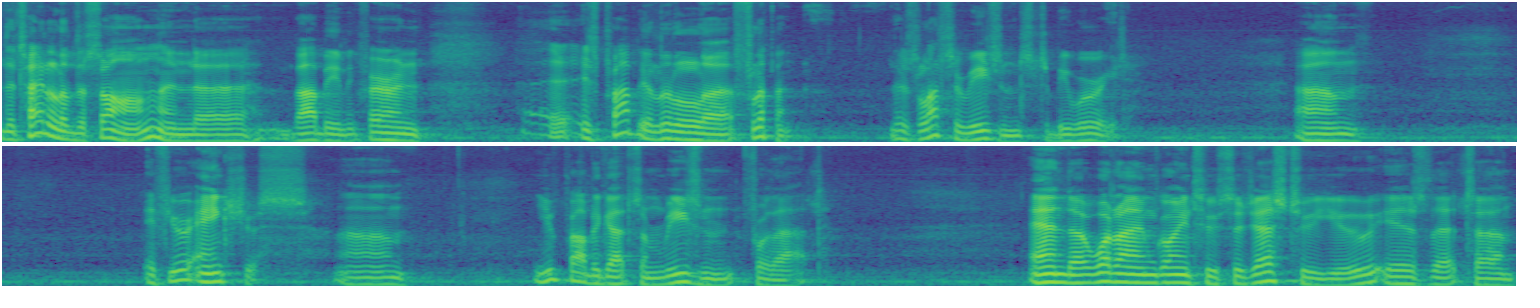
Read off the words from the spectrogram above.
the title of the song, and uh, Bobby McFerrin, uh, is probably a little uh, flippant. There's lots of reasons to be worried. Um, if you're anxious, um, you've probably got some reason for that. And uh, what I'm going to suggest to you is that um,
